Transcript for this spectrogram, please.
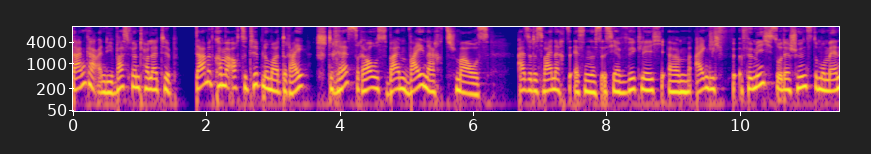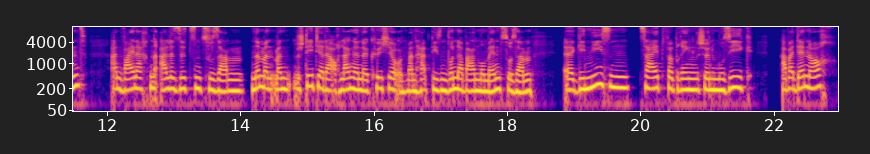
Danke, Andi. Was für ein toller Tipp. Damit kommen wir auch zu Tipp Nummer drei. Stress raus beim Weihnachtsschmaus. Also das Weihnachtsessen, das ist ja wirklich ähm, eigentlich für mich so der schönste Moment an Weihnachten. Alle sitzen zusammen. Ne? Man, man steht ja da auch lange in der Küche und man hat diesen wunderbaren Moment zusammen. Äh, genießen, Zeit verbringen, schöne Musik. Aber dennoch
